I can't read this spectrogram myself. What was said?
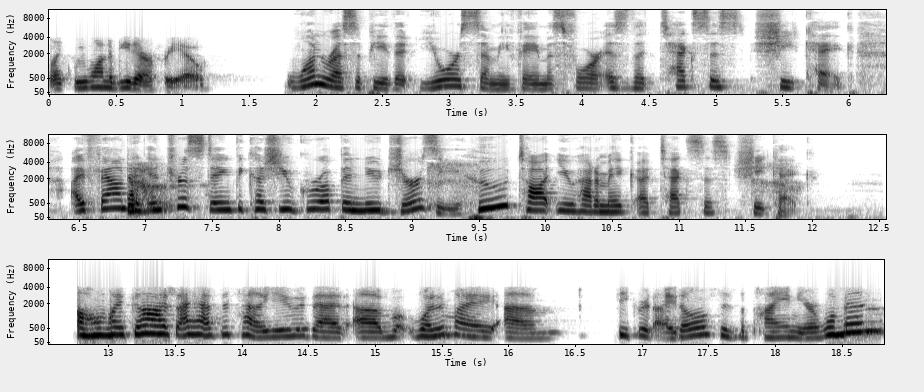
like we want to be there for you. One recipe that you're semi famous for is the Texas sheet cake. I found it interesting because you grew up in New Jersey. Who taught you how to make a Texas sheet cake? Oh my gosh, I have to tell you that um, one of my um, secret idols is the Pioneer Woman.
